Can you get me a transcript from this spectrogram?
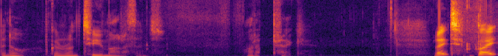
But no, I'm going to run two marathons. What a prick. Right, bye.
